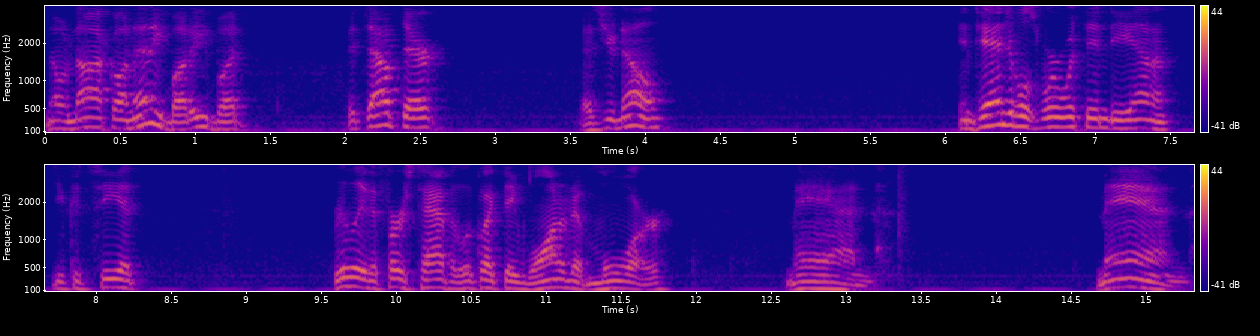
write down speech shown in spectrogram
no knock on anybody, but it's out there, as you know. Intangibles were with Indiana. You could see it. Really, the first half, it looked like they wanted it more. Man. Man.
